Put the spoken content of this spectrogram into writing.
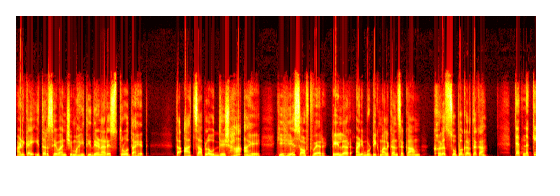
आणि काही इतर सेवांची माहिती देणारे स्रोत आहेत. तर आजचा आपला उद्देश हा आहे की हे सॉफ्टवेअर टेलर आणि बुटीक मालकांचं काम खरंच सोपं करतं का? त्यात नक्की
